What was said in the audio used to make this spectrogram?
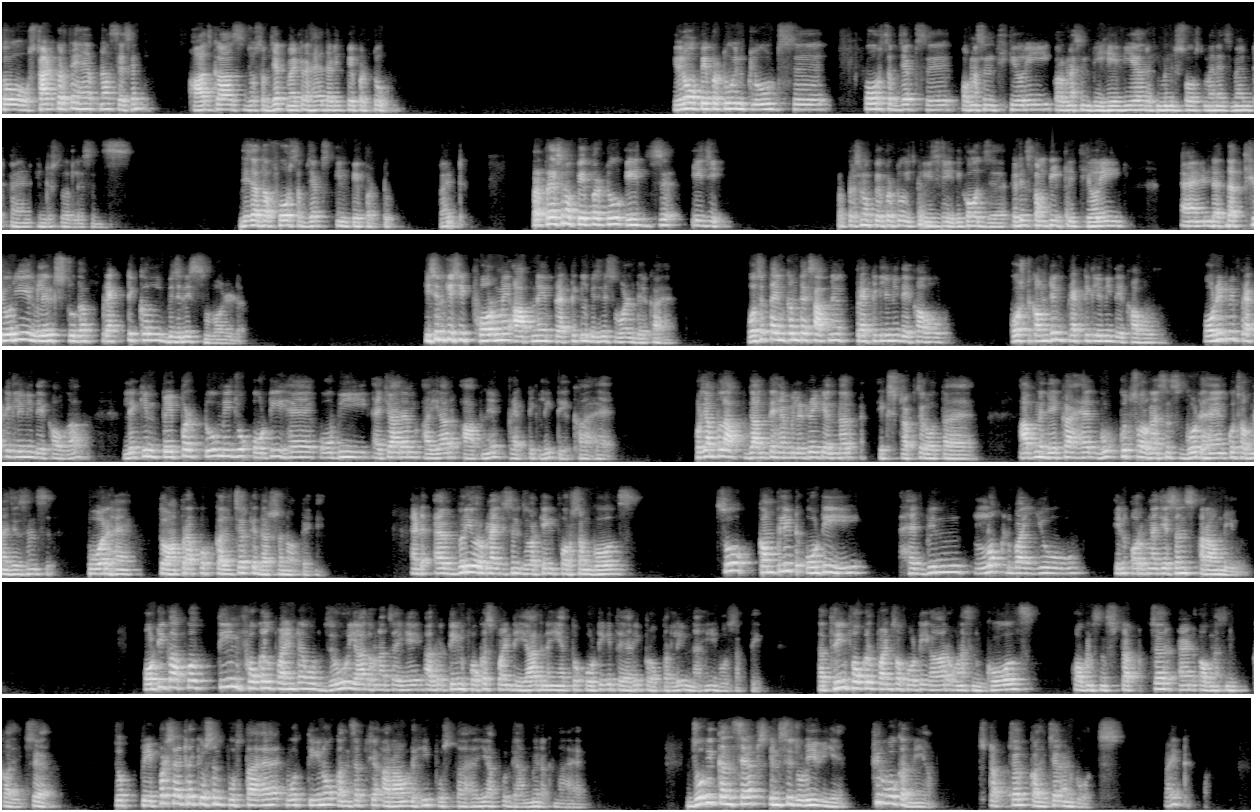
सो so, start करते हैं अपना सेशन आज का जो सब्जेक्ट मैटर है that is paper two you know paper two includes four subjects organisation theory organisation behaviour human resource management and industrial relations these are the four subjects in paper two right preparation of paper 2 is easy. Preparation of paper 2 is easy because uh, it is completely theory. And the theory relates to the practical business world. किसी न किसी form में आपने practical business world देखा है। हो सकता है इनकम टैक्स आपने प्रैक्टिकली नहीं देखा हो। कॉस्ट अकाउंटिंग प्रैक्टिकली नहीं देखा हो। ऑडिट भी प्रैक्टिकली नहीं देखा होगा। लेकिन पेपर टू में जो ओटी है OB H R M I R आपने प्रैक्टिकली देखा है। फॉर एग्ज़ाम्पल आप जानते हैं मिलिट्री के अंदर एक स्ट्रक्चर होता है। आपने देखा है कुछ ऑर्गेनाइजेशन गुड हैं, कुछ ऑर्गेनाइजेशन पुअर हैं तो वहाँ पर आपको कल्चर के दर्शन होते हैं। And every organisation is working for some goals so complete OT has been locked by you in organisations around you OT का आपको तीन फोकल पॉइंट है, वो ज़रूर याद होना चाहिए। अगर तीन फोकस पॉइंट याद नहीं है तो ओटी की तैयारी प्रॉपरली नहीं हो सकती। The three focal points of OT are organization goals, organization structure and organization culture. जो पेपर सेटर क्वेश्चन पूछता है वो तीनों कंसेप्ट के अराउंड ही पूछता है ये आपको ध्यान में रखना है। जो भी कंसेप्ट इनसे जुड़ी हुई है फिर वो करनी है। Structure culture and goals right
